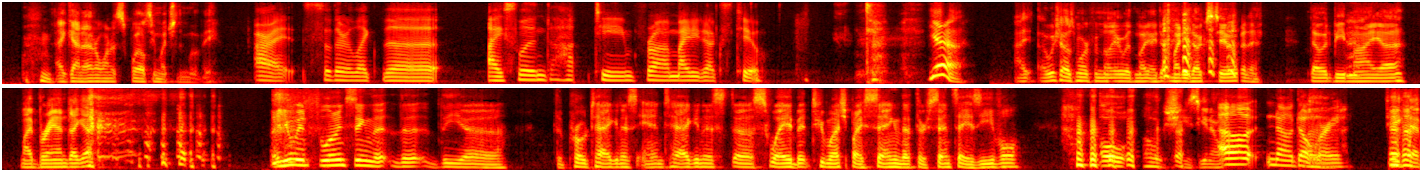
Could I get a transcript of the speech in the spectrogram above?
Again, I don't want to spoil too much of the movie. All right, so they're like the Iceland team from Mighty Ducks 2. Yeah, I, I wish I was more familiar with Mighty, Mighty Ducks too, but that would be my uh my brand, I guess. Are you influencing the the the uh, the protagonist antagonist uh, sway a bit too much by saying that their sensei is evil? oh, oh, jeez, you know, Oh, no, don't Uh, worry. take that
